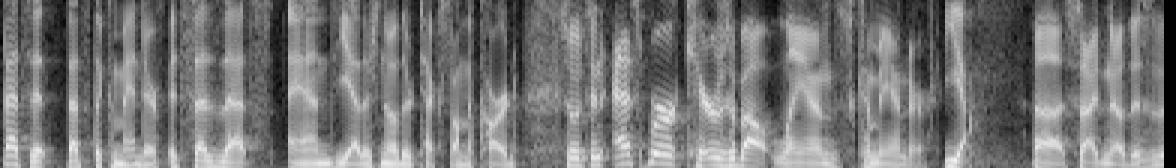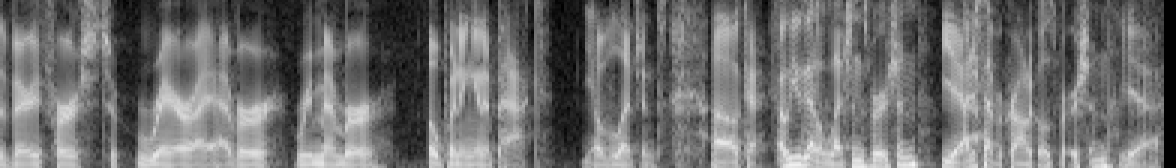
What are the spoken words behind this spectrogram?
That's it. That's the commander. It says that, and yeah, there's no other text on the card. So it's an Esper cares about lands commander. Yeah. Uh, side note: This is the very first rare I ever remember opening in a pack of Legends. Uh, okay. Oh, you got a Legends version? Yeah. I just have a Chronicles version. Yeah.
